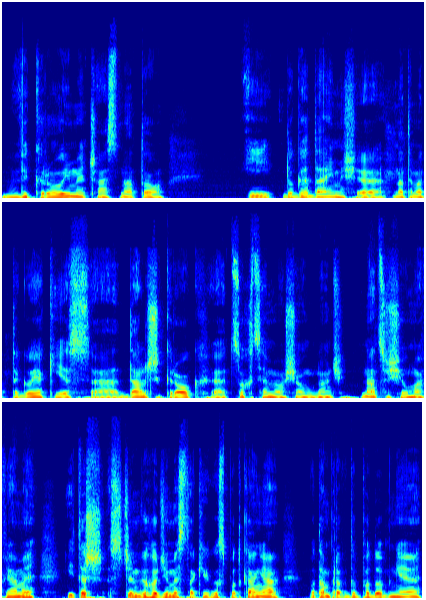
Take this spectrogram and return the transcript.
wykrojmy czas na to, i dogadajmy się na temat tego, jaki jest dalszy krok, co chcemy osiągnąć, na co się umawiamy i też z czym wychodzimy z takiego spotkania, bo tam prawdopodobnie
